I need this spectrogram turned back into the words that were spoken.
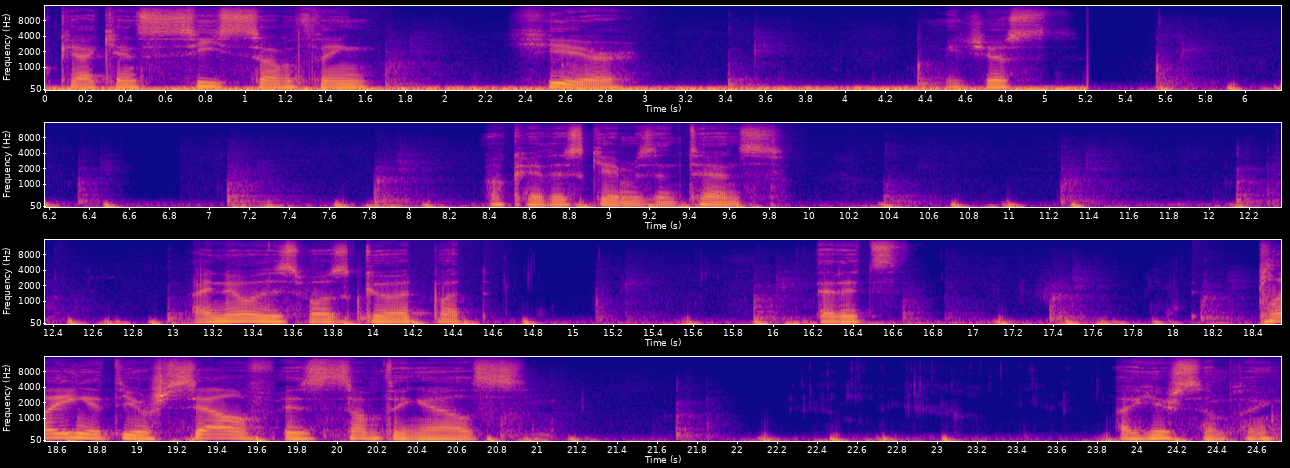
Okay, I can see something here. Let me just... Okay, this game is intense. I know this was good, but... That it's... Playing it yourself is something else. I hear something.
